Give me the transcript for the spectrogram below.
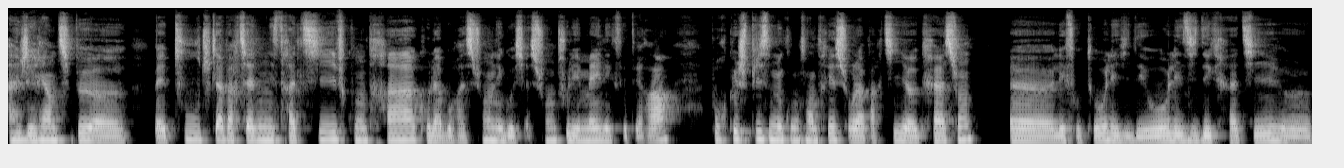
à gérer un petit peu euh, bah, tout, toute la partie administrative, contrat, collaboration, négociation, tous les mails, etc., pour que je puisse me concentrer sur la partie euh, création, euh, les photos, les vidéos, les idées créatives, euh,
